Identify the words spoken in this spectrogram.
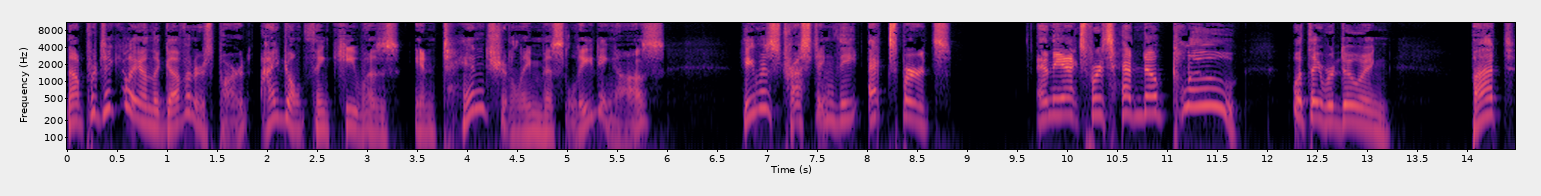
Now, particularly on the governor's part, I don't think he was intentionally misleading us. He was trusting the experts, and the experts had no clue what they were doing. But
